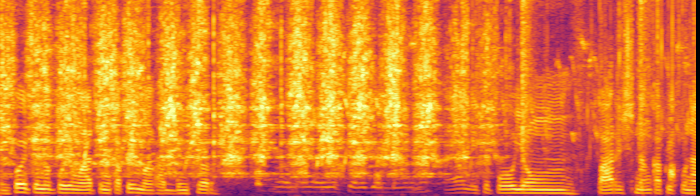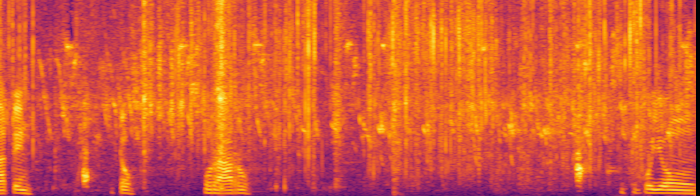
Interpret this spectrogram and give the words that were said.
Yan po, ito na po yung ating kape mga kadbensor. Ayan, ito po yung paris ng kape po natin. Ito, Uraro. Ito po yung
